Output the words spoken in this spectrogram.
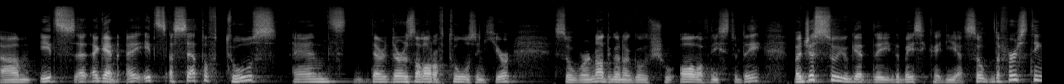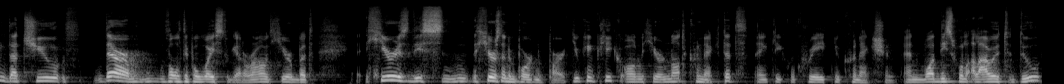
um, it's uh, again, uh, it's a set of tools and there, there's a lot of tools in here. So we're not going to go through all of these today, but just so you get the, the basic idea. So the first thing that you, there are multiple ways to get around here, but here is this, here's an important part. You can click on here, not connected, and click on create new connection. And what this will allow you to do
